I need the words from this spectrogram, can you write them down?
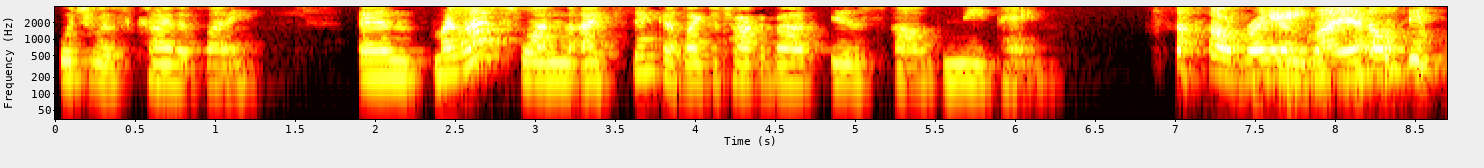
which was kind of funny. And my last one I think I'd like to talk about is um, knee pain. right Pain. up my alley.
